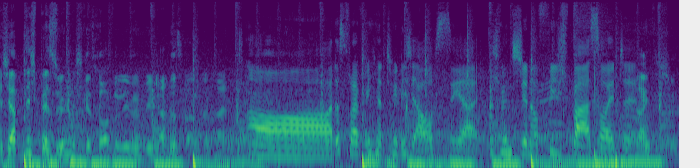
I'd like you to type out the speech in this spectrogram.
Ich habe dich persönlich getroffen, liebe Mila. Das war mein Highlight. Oh, das freut mich natürlich auch sehr. Ich wünsche dir noch viel Spaß heute. Dankeschön.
